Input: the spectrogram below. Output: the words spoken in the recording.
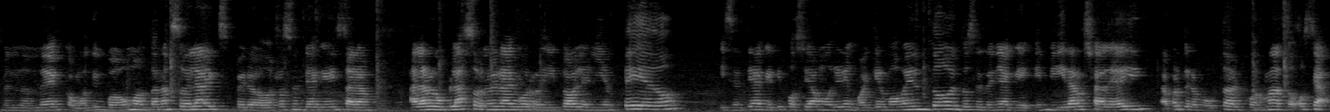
¿me entendés? Como tipo un montonazo de likes, pero yo sentía que Instagram a largo plazo no era algo reditable ni en pedo y sentía que tipo se iba a morir en cualquier momento, entonces tenía que emigrar ya de ahí. Aparte no me gustaba el formato, o sea,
